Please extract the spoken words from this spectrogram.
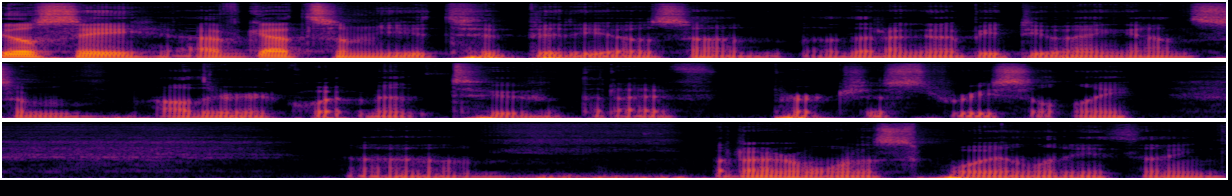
you'll see. I've got some YouTube videos on that I'm going to be doing on some other equipment too that I've purchased recently. Um, but I don't want to spoil anything.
